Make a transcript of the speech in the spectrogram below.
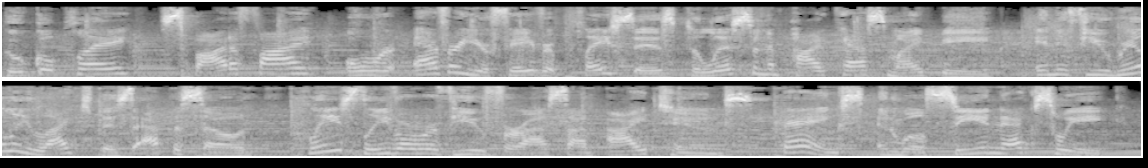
Google Play, Spotify, or wherever your favorite places to listen to podcasts might be. And if you really liked this episode, please leave a review for us on iTunes. Thanks, and we'll see you next week.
